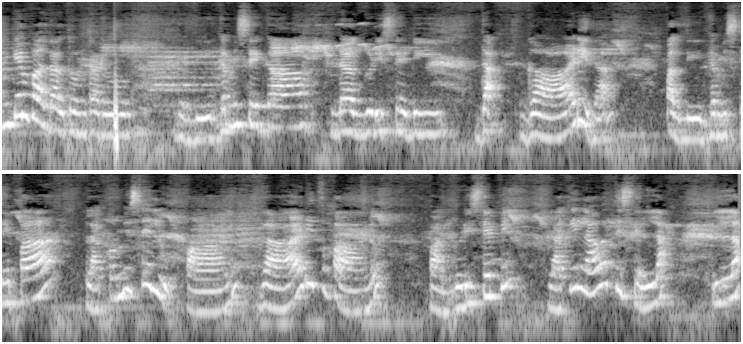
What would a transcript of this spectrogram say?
ఇంకేం పాలు తాగుతూ ఉంటారు? దీర్ఘం గా డగ్గుడిస్తే డి ద గాడిద పగ్ దీర్ఘమిస్తే పా లకం లు పాలు గాడిద పాలు పగ్గుడిస్తే పి లకి లావతిస్తే ల ల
